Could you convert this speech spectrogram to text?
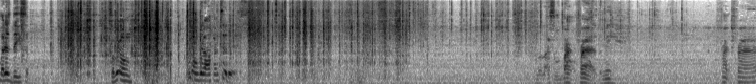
But it's decent. So we're gonna we're gonna get off into this. Look like some burnt fries to me. French fries.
